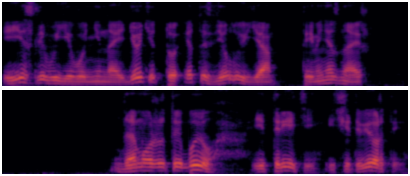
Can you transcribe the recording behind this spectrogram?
И если вы его не найдете, то это сделаю я. Ты меня знаешь. Да может и был. И третий, и четвертый.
